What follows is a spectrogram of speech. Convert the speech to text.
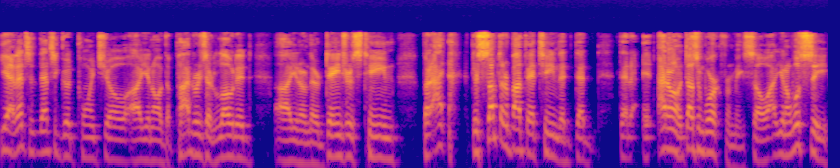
Yeah, that's that's a good point, Joe. Uh, you know the Padres are loaded. Uh, you know they're a dangerous team, but I there's something about that team that that that it, I don't know it doesn't work for me. So you know we'll see,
